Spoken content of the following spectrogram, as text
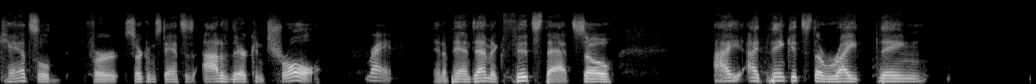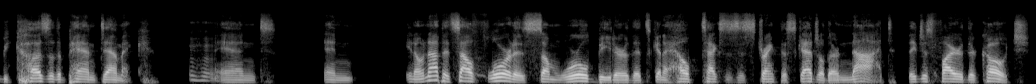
canceled for circumstances out of their control. Right. And a pandemic fits that. So I I think it's the right thing because of the pandemic, mm-hmm. and and you know not that South Florida is some world beater that's going to help Texas's strength of schedule. They're not. They just fired their coach.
